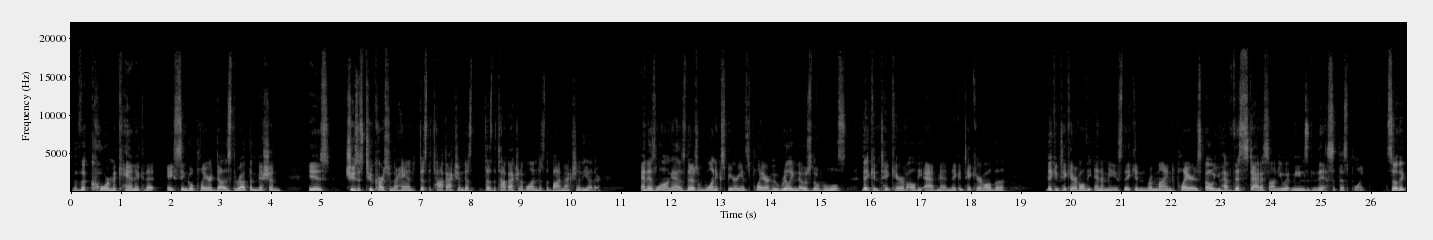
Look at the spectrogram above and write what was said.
the core mechanic that a single player does throughout the mission is chooses two cards from their hand, does the top action, does does the top action of one, does the bottom action of the other. And as long as there's one experienced player who really knows the rules, they can take care of all the admin, they can take care of all the they can take care of all the enemies, they can remind players, "Oh, you have this status on you, it means this at this point." So they,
